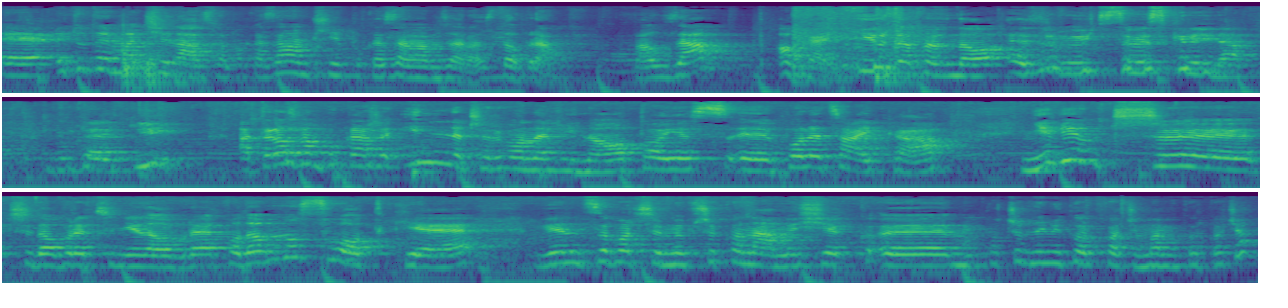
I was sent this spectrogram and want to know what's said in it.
E, I tutaj macie nazwę. Pokazałam czy nie pokazałam? Zaraz, dobra. Pauza. Okay. już na pewno e, zrobiłyście sobie screena butelki. A teraz Wam pokażę inne czerwone wino. To jest y, polecajka. Nie wiem, czy, czy dobre, czy niedobre. Podobno słodkie, więc zobaczymy, przekonamy się. Potrzebny mi korkociąg. Mamy korkociąg?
